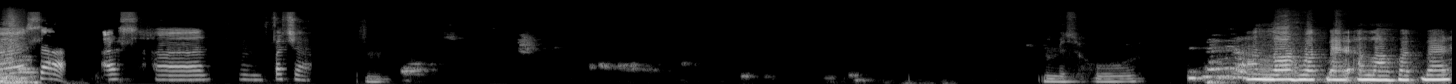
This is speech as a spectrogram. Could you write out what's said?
Asa. Ashan. Fasha. الله أكبر الله أكبر.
